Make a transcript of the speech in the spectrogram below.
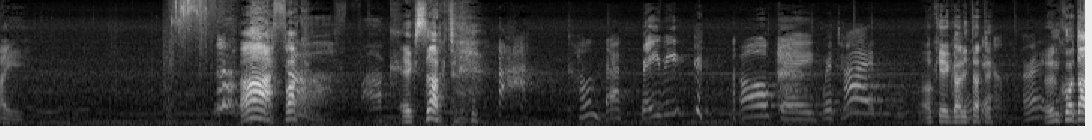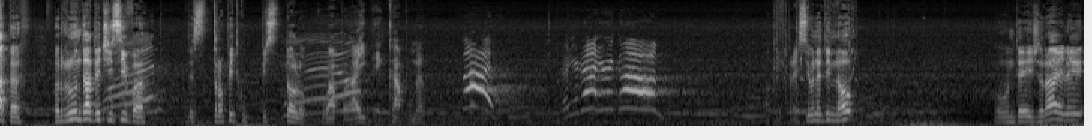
Ai. Ah, fuck. Exact. Come back, baby. Okay. We're tied. Ok, egalitate. Down. Alright. Încă o dată. Runda decisivă. De stropit cu pistolul cu apă. Ai de capul meu. Five. Ready or not, here I come. Ok, presiune din nou. Unde ești, Riley?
